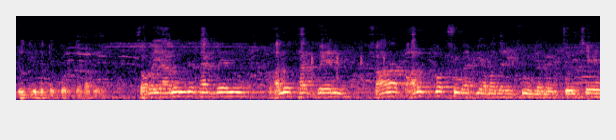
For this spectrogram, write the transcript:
প্রতিহত করতে হবে। সবাই আনন্দে থাকবেন, ভালো থাকবেন। সারা ভারতবর্ষব্যাপী আমাদের এই টুর্নামেন্ট চলছে।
